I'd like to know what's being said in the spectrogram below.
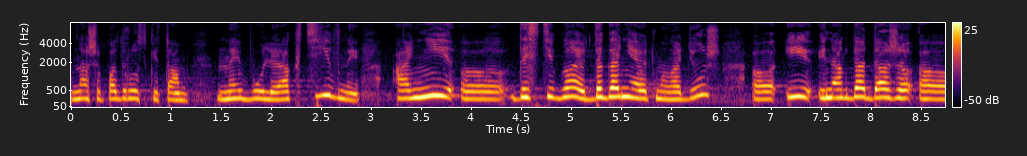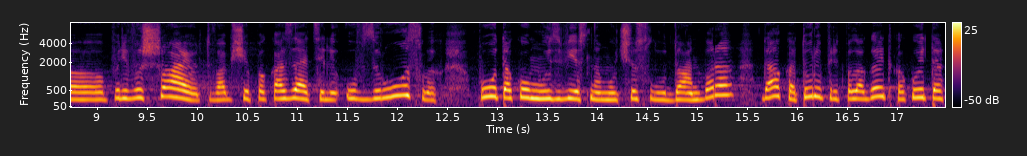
наши подростки там наиболее активны, они достигают, догоняют молодежь и иногда даже э, превышают вообще показатели у взрослых по такому известному числу Данбора, да, который предполагает какое-то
